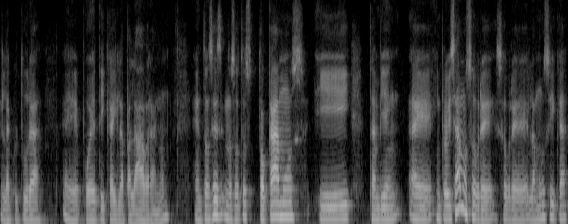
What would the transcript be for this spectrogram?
la cultura poética y la palabra, ¿no? Entonces nosotros tocamos y también eh, improvisamos sobre, sobre la música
